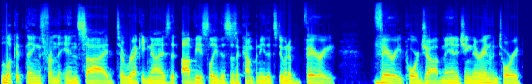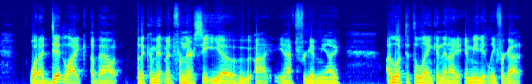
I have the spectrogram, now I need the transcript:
look at things from the inside to recognize that obviously this is a company that's doing a very, very poor job managing their inventory. What I did like about the commitment from their CEO, who uh, you have to forgive me, I I looked at the link and then I immediately forgot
